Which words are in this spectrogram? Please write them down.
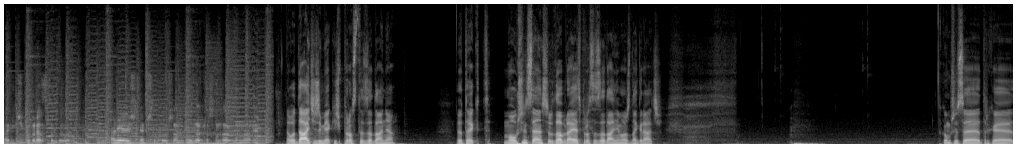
tak już po prostu było. Ale ja już nie przedłużam i zapraszam do oglądania. No bo dajcie, że mi jakieś proste zadania. Detect motion sensor, dobra, jest proste zadanie, można grać. Tylko muszę sobie trochę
